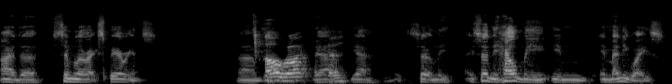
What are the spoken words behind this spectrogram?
I had a similar experience. Um, oh right. Yeah, okay. yeah. It certainly it certainly helped me in in many ways,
